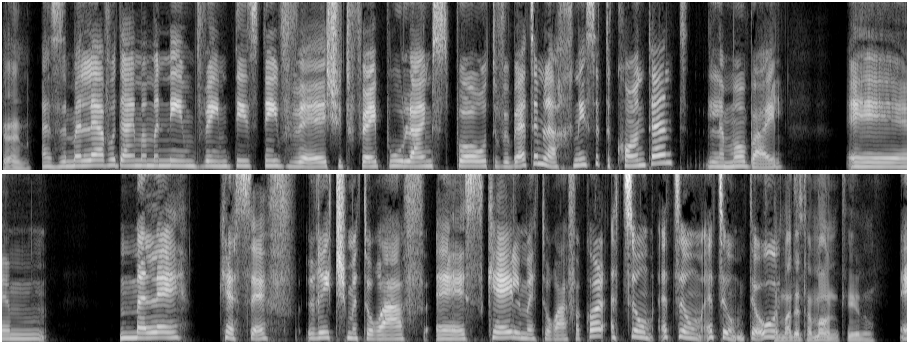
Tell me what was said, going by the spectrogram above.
כן. אז זה מלא עבודה עם אמנים ועם דיסני ושיתופי פעולה עם ספורט ובעצם להכניס את ה content ל mobile. אמ, מלא כסף, reach מטורף, אה, scale מטורף, הכל עצום, עצום, עצום, טעות. למדת המון, כאילו. אה,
